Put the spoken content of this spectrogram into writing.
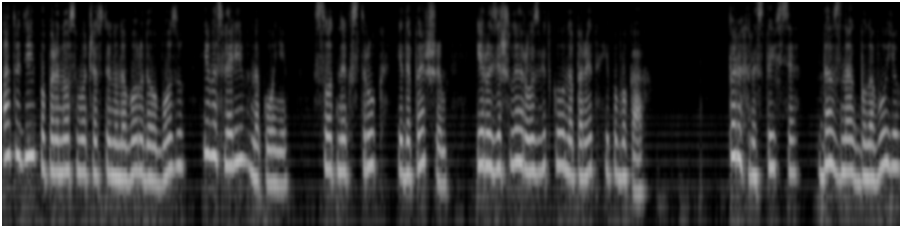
а тоді попереносимо частину набору до обозу і веслярів на коні. Сотник струк іде першим і розійшли розвідку наперед і по боках. Перехрестився, дав знак булавою,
